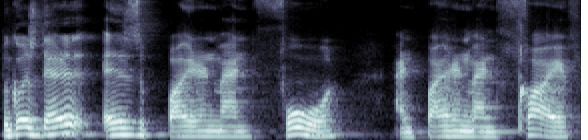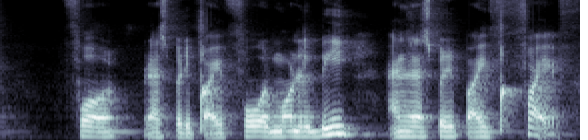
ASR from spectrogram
Because there is Pironman 4 and Pironman 5 for Raspberry Pi 4 Model B and Raspberry Pi 5.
